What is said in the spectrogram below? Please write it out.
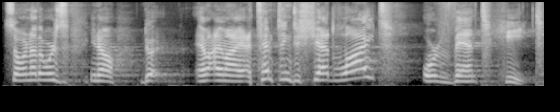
So, in other words, you know, do, am, am I attempting to shed light or vent heat?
